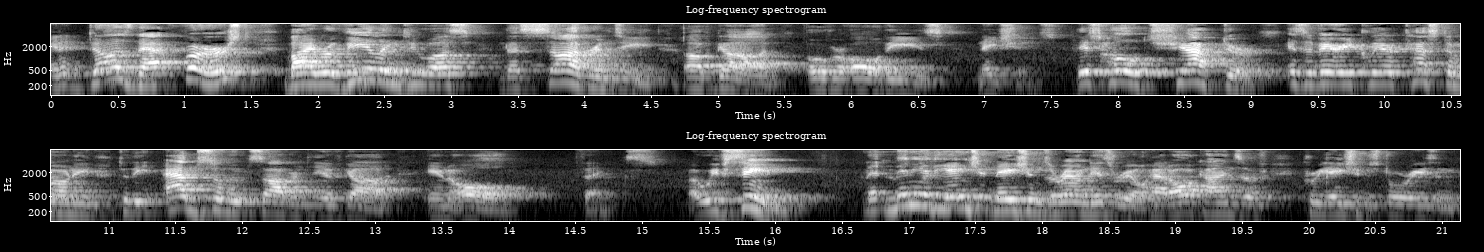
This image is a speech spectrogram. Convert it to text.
And it does that first by revealing to us the sovereignty of God over all these nations. This whole chapter is a very clear testimony to the absolute sovereignty of God in all things. We've seen that many of the ancient nations around Israel had all kinds of creation stories and,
